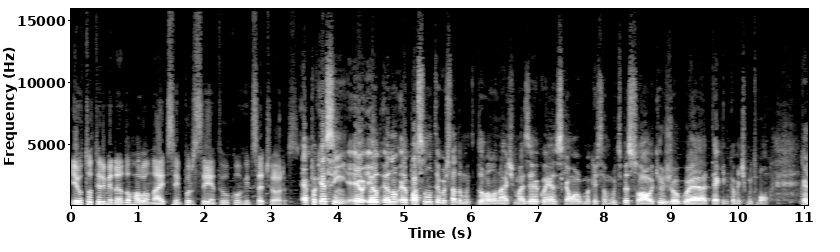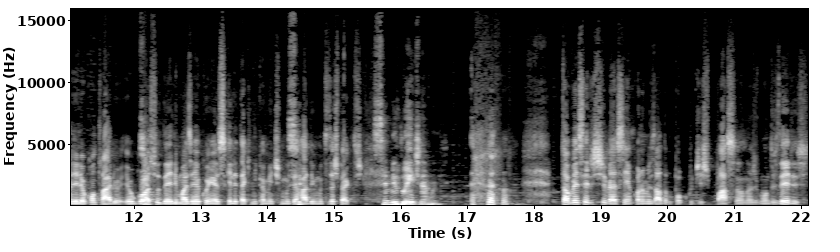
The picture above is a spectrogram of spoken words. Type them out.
Eu tô terminando o Hollow Knight 100% com 27 horas. É porque assim, eu, eu, eu, não, eu posso não ter gostado muito do Hollow Knight, mas eu reconheço que é uma, uma questão muito pessoal e que o jogo é tecnicamente muito bom. O Yooka-Laylee é o contrário. Eu gosto dele, mas eu reconheço que ele é tecnicamente muito Sim. errado em muitos aspectos. Você é meio doente, né, Rui? Talvez se eles tivessem economizado um pouco de espaço nos mundos deles,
